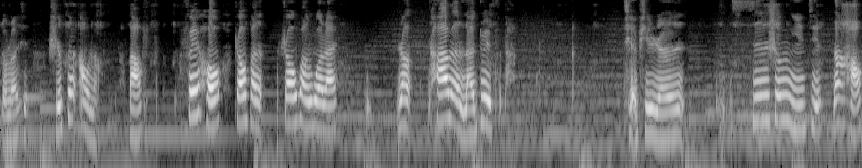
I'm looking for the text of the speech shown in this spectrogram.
德罗西。十分懊恼，把飞猴召唤召唤过来，让他们来对付他。铁皮人心生一计，那好，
